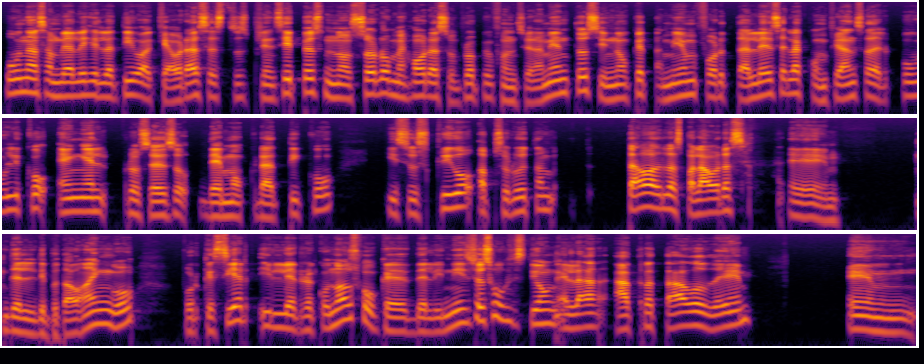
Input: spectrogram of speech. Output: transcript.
Una asamblea legislativa que abraza estos principios no solo mejora su propio funcionamiento, sino que también fortalece la confianza del público en el proceso democrático. Y suscribo absolutamente todas las palabras eh, del diputado Engo, porque cierto, y le reconozco que desde el inicio de su gestión él ha, tratado de eh,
